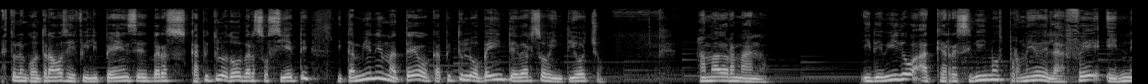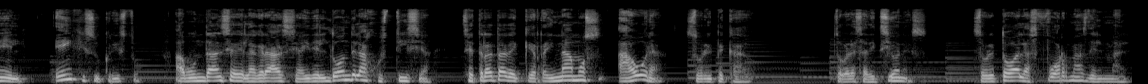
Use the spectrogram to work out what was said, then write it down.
Esto lo encontramos en Filipenses capítulo 2, verso 7 y también en Mateo capítulo 20, verso 28. Amado hermano, y debido a que recibimos por medio de la fe en Él, en Jesucristo, abundancia de la gracia y del don de la justicia, se trata de que reinamos ahora sobre el pecado, sobre las adicciones, sobre todas las formas del mal.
